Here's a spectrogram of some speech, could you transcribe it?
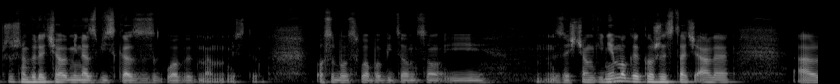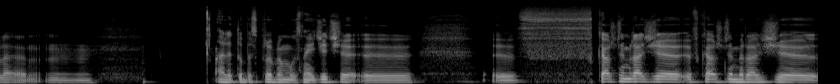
Przy wyleciały mi nazwiska z głowy. Mam, jestem osobą słabowidzącą i ze ściągi nie mogę korzystać, ale, ale, mm, ale to bez problemu znajdziecie. W każdym razie, w każdym razie y,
